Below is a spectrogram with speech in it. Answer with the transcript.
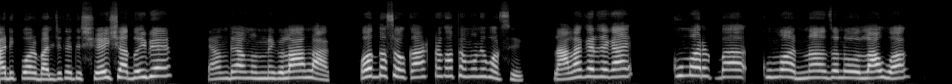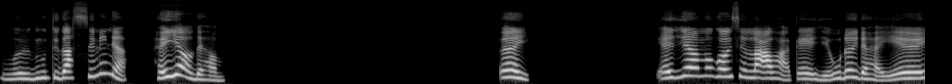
আডি পর বালজি খাইতে সেই স্বাদ হইবে। এখন দেখা মনে গেল লালাক ও দর্শক একটা কথা মনে পড়ছে। লালাকের জায়গায় কুমার বা কুমার না যেন লাউয়া মুতি গাছ চিনি না? হেইয়াও দেখাম। এই এই যে আমাকে হয়েছে লাউ হাক, এই যে উড়াই দেখাই, এই,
